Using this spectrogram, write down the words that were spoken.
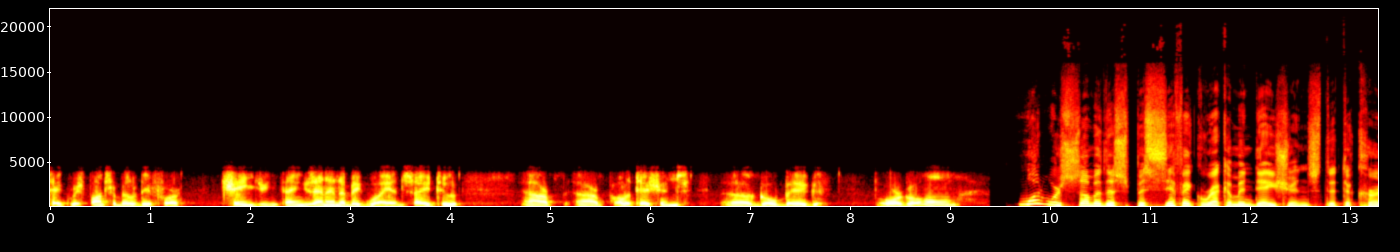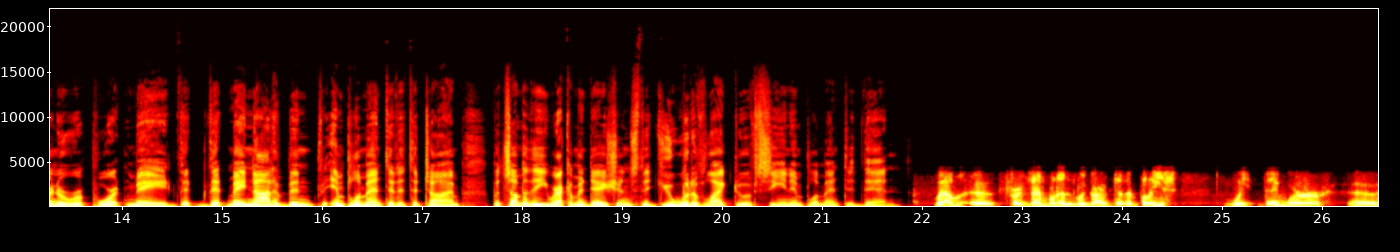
take responsibility for changing things and in a big way and say to our our politicians, uh, go big or go home. What were some of the specific recommendations that the Kerner report made that, that may not have been implemented at the time, but some of the recommendations that you would have liked to have seen implemented then? Well, uh, for example, in regard to the police, we they were uh,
